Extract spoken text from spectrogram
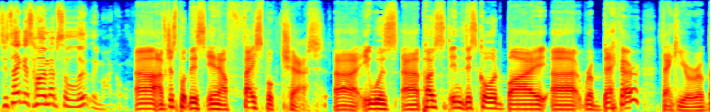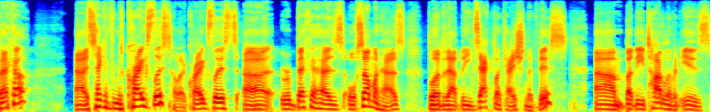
To take us home, absolutely, Michael. Uh, I've just put this in our Facebook chat. Uh, it was uh, posted in the Discord by uh, Rebecca. Thank you, Rebecca. Uh, it's taken from Craigslist. Hello, Craigslist. Uh, Rebecca has, or someone has, blurted out the exact location of this, um, but the title of it is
